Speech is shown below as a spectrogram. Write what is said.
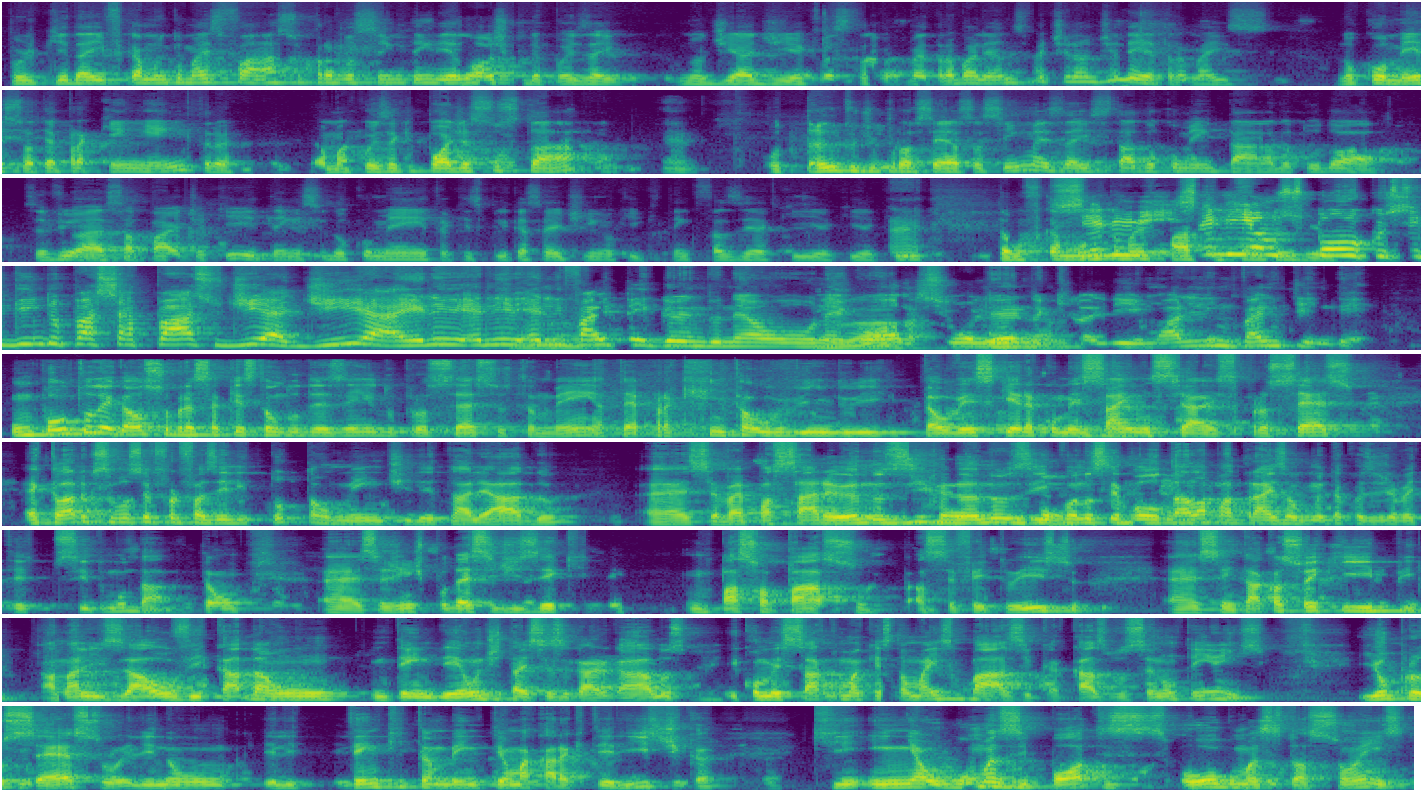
porque daí fica muito mais fácil para você entender, lógico, depois aí no dia a dia que você vai trabalhando, você vai tirando de letra, mas no começo, até para quem entra, é uma coisa que pode assustar é. o tanto de processo assim, mas aí está documentado tudo, ó. Você viu, ó, essa parte aqui tem esse documento que explica certinho o que, que tem que fazer aqui, aqui, aqui. É. Então fica muito ele, mais fácil. Se ele aos poucos, seguindo passo a passo, dia a dia, ele, ele, ele vai pegando né, o Exato. negócio, olhando é. aquilo ali. Uma hora ele vai entender. Um ponto legal sobre essa questão do desenho do processo também, até para quem está ouvindo e talvez queira começar a iniciar esse processo, é claro que se você for fazer ele totalmente detalhado, é, você vai passar anos e anos e quando você voltar lá para trás, alguma coisa já vai ter sido mudada. Então, é, se a gente pudesse dizer que um passo a passo a ser feito isso, é, sentar com a sua equipe, analisar, ouvir cada um, entender onde estão tá esses gargalos e começar com uma questão mais básica, caso você não tenha isso. E o processo, ele não, ele tem que também ter uma característica que em algumas hipóteses ou algumas situações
